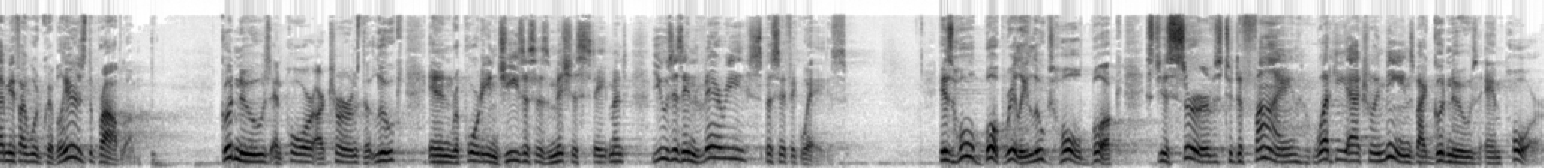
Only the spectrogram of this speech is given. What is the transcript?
I mean, if I would quibble, here's the problem. Good news and poor are terms that Luke, in reporting Jesus' mission statement, uses in very specific ways. His whole book, really, Luke's whole book, just serves to define what he actually means by good news and poor.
